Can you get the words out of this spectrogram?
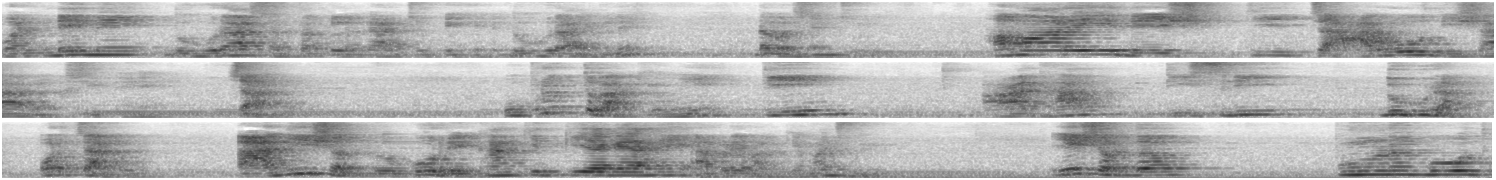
वनडे में दोहरा शतक लगा चुके हैं दोहरा એટલે डबल सेंचुरी हमारे देश की चारों दिशा रक्षित हैं चारों उपयुक्त वाक्यों में तीन आधा तीसरी दोहरा और चारों आदि शब्दों को रेखांकित किया गया है આપણે વાક્યમાં જોયું એ શબ્દ પૂર્ણબોધ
